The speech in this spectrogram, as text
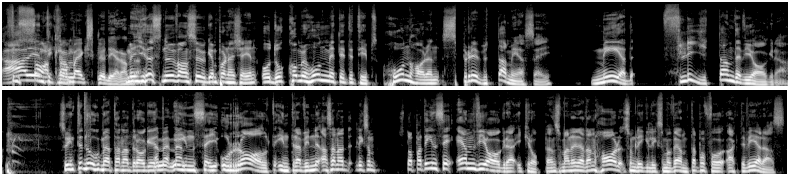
ja, det är inte klokt. vad exkluderande. Men just nu var han sugen på den här tjejen och då kommer hon med ett litet tips. Hon har en spruta med sig med flytande Viagra. Så inte nog med att han har dragit Nej, men- men- in sig oralt intravenöst. Alltså han har liksom stoppat in sig en Viagra i kroppen som han redan har som ligger liksom och väntar på att få aktiveras.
